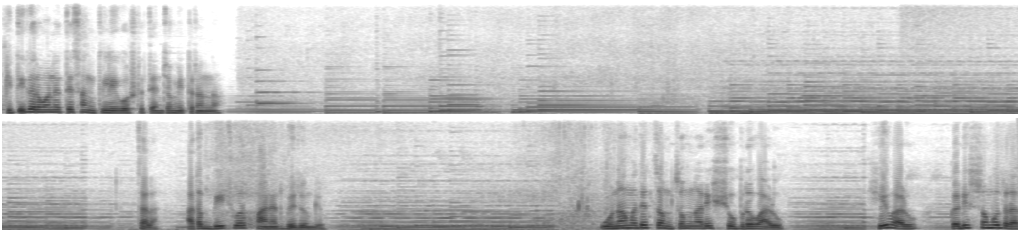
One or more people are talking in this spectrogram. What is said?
किती गर्वाने ते सांगतील ही गोष्ट त्यांच्या मित्रांना? चला आता बीचवर पाण्यात भिजून घेऊ. उन्हामध्ये चमचमणारी शुभ्र वाळू. ही वाळू कधी समुद्रात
